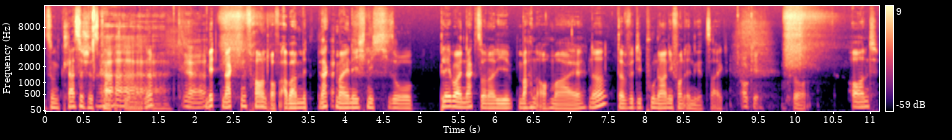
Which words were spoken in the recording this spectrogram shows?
so ein klassisches Kartenspiel, ah, ne? ja. mit nackten Frauen drauf. Aber mit nackt meine ich nicht so Playboy nackt, sondern die machen auch mal, ne? Da wird die Punani von innen gezeigt. Okay. So. Und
